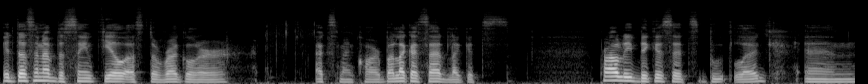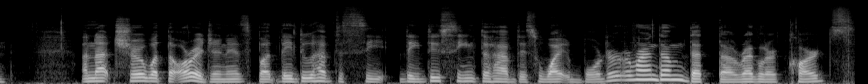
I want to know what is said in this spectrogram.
it doesn't have the same feel as the regular X-Men card but like I said like it's probably because it's bootleg and I'm not sure what the origin is, but they do have to see they do seem to have this white border around them that the regular cards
